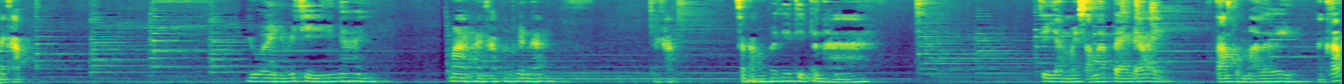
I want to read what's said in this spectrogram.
นะครับ ด้วยวิธีง่ายๆมากนะครับเพื่อนๆนะนะครับสำหรับเพื่อนๆที่ติดปัญหา ที่ยังไม่สามารถแปลงได้ตามผมมาเลยนะครับ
